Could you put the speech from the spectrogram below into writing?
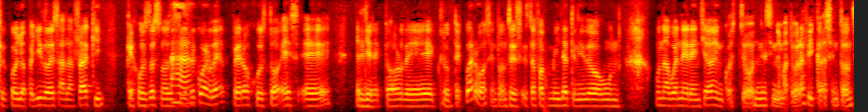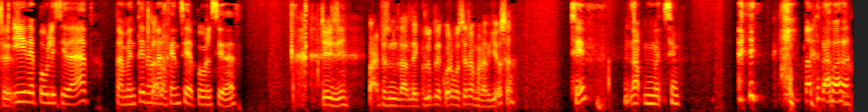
que cuyo apellido es Alasraki, que justo, no sé si recuerde, pero justo es eh, el director de Club de Cuervos. Entonces, esta familia ha tenido un, una buena herencia en cuestiones cinematográficas. Entonces, Y de publicidad. También tiene Claro. una agencia de publicidad. sí, sí. Pues la de Club de Cuervos era maravillosa. Sí, no, sí. Trabada.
